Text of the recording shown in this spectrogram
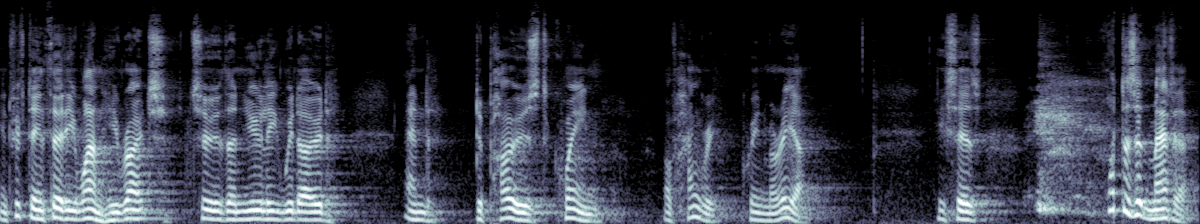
In 1531, he wrote to the newly widowed and deposed Queen of Hungary, Queen Maria. He says, What does it matter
